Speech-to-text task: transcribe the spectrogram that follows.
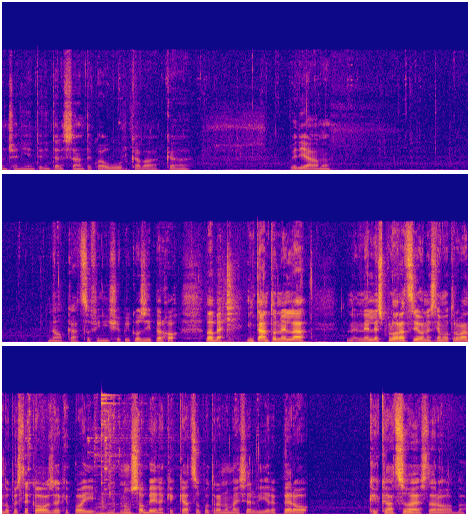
Non c'è niente di interessante qua. Urca, vacca. Vediamo. No, cazzo, finisce qui così, però... Vabbè, intanto. Nell'esplorazione stiamo trovando queste cose che poi non so bene che cazzo potranno mai servire, però... Che cazzo è sta roba?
